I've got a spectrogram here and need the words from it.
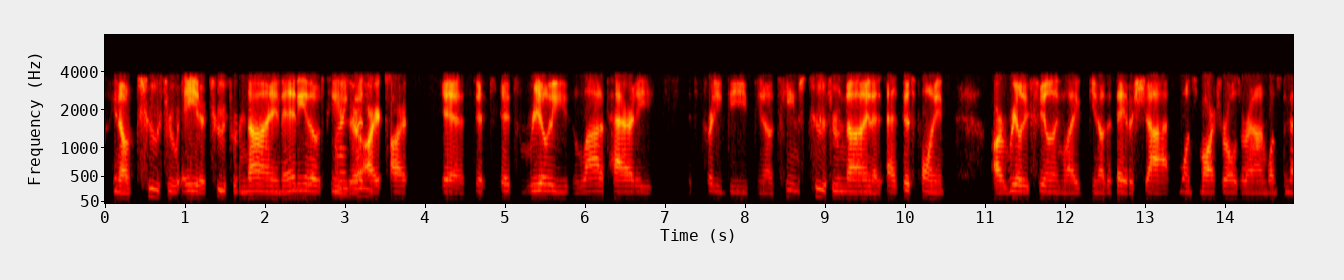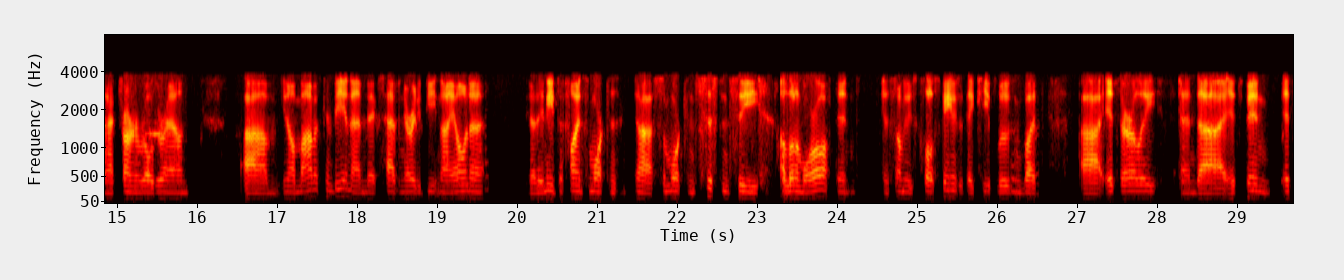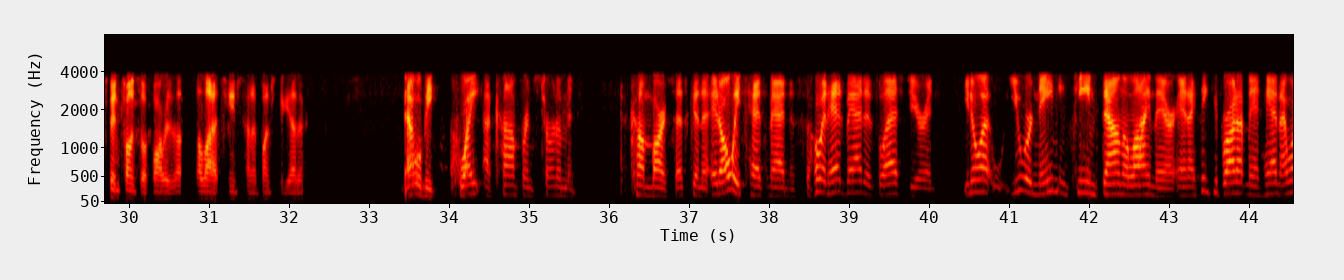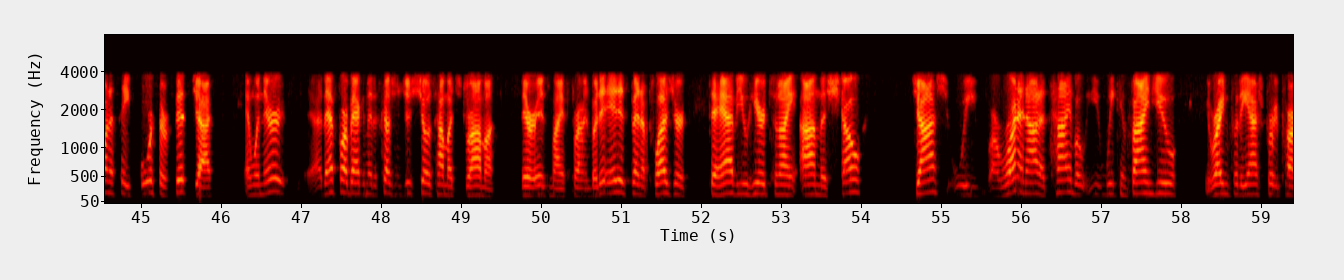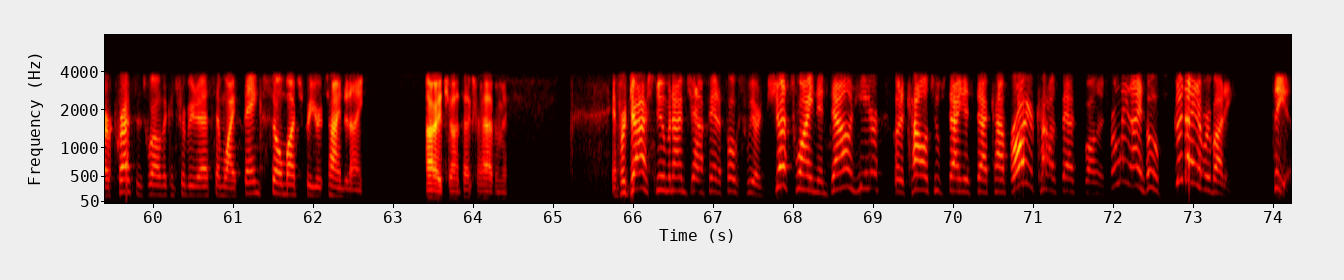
you know, two through eight or two through nine, any of those teams are, are are yeah, it's it's really a lot of parity. It's pretty deep. You know, teams two through nine at, at this point are really feeling like you know that they have a shot once March rolls around, once the MAAC tournament rolls around. Um, you know, Monmouth can be in that mix, having already beaten Iona. You know, they need to find some more uh, some more consistency a little more often in some of these close games that they keep losing. But uh, it's early, and uh, it's been it's been fun so far with a- lot of teams kind of bunched together. That will be quite a conference tournament come March. That's gonna. It always has madness. So it had madness last year, and you know what? You were naming teams down the line there, and I think you brought up Manhattan. I want to say fourth or fifth, Josh. And when they're uh, that far back in the discussion, just shows how much drama there is, my friend. But it, it has been a pleasure to have you here tonight on the show. Josh, we are running out of time, but we can find you writing for the Asbury Park Press as well as a contributor to SNY. Thanks so much for your time tonight. All right, John. Thanks for having me. And for Josh Newman, I'm John Fanta. Folks, we are just winding down here. Go to collegehoopsdigest.com for all your college basketball news. For Late Night Hoops, good night, everybody. See you.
